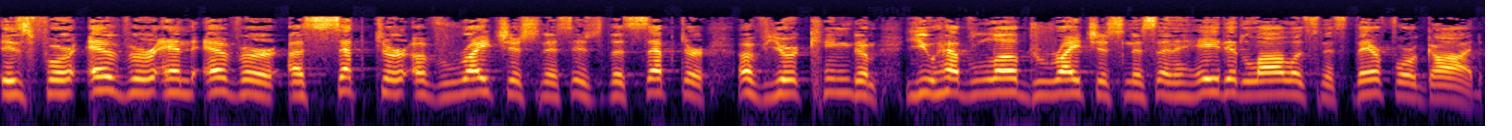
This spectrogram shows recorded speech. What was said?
is forever and ever. A scepter of righteousness is the scepter of your kingdom. You have loved righteousness and hated lawlessness. Therefore, God,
